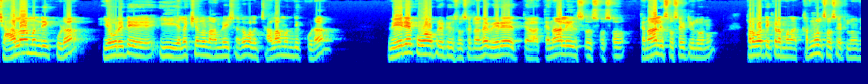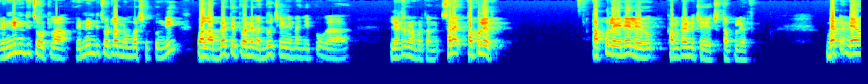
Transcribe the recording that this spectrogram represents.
చాలామంది కూడా ఎవరైతే ఈ ఎలక్షన్లో నామినేషన్ అయ్యారో వాళ్ళకి చాలామందికి కూడా వేరే కోఆపరేటివ్ సొసైటీలో అంటే వేరే తెనాలి సొ- తెనాలి సొసైటీలోను తర్వాత ఇక్కడ మన కర్నూలు సొసైటీలో రెండింటి చోట్ల రెండింటి చోట్ల మెంబర్షిప్ ఉంది. వాళ్ళ అభ్యర్థిత్వాన్ని రద్దు చేయండి అని చెప్పి ఒక లెటర్ కనపడుతుంది సరే తప్పు లేదు. తప్పు లేనే లేదు. కంప్లైంట్ చేయొచ్చు తప్పు లేదు. బట్ నేను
